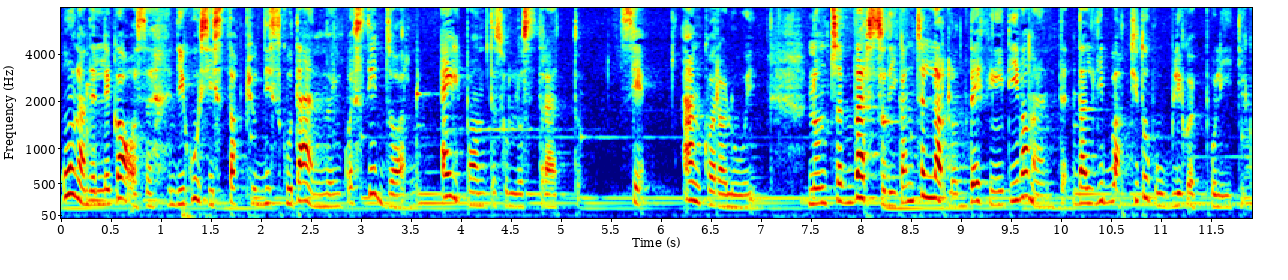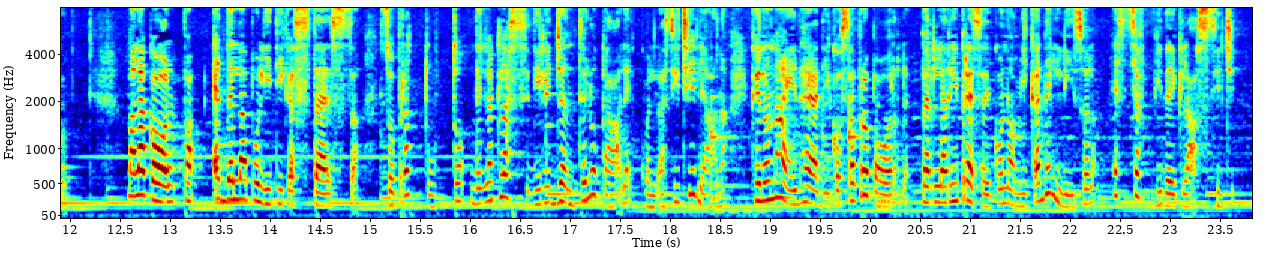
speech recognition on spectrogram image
Una delle cose di cui si sta più discutendo in questi giorni è il ponte sullo stretto. Sì, è ancora lui. Non c'è verso di cancellarlo definitivamente dal dibattito pubblico e politico ma la colpa è della politica stessa, soprattutto della classe dirigente locale, quella siciliana, che non ha idea di cosa proporre per la ripresa economica dell'isola e si affida ai classici.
